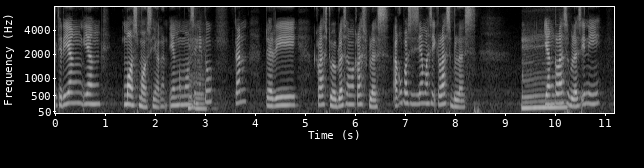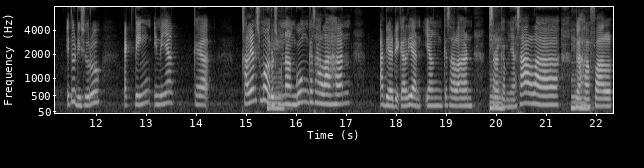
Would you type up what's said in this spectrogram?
Jadi yang yang mos-mos ya kan. Yang ngemosin itu kan dari kelas 12 sama kelas 11. Aku posisinya masih kelas 11. Hmm. Yang kelas 11 ini itu disuruh acting, intinya kayak kalian semua harus menanggung kesalahan adik-adik kalian yang kesalahan seragamnya salah, nggak hafal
